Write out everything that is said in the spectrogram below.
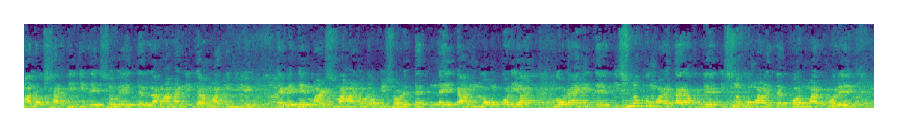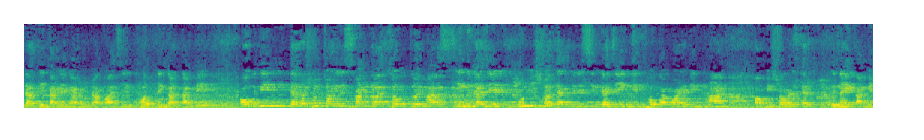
মালক সাথী বিদেশ হয়ে তেল্লা মাহানিকা মাতি দিয়ে এবেদে মার্চ মাহানোর অফিসর তেতনেই কাম লং করিয়া গড়াহিতে কৃষ্ণ কুমার তারাপুরে কৃষ্ণ কুমার দেববর্মার ঘরে রাতে সাড়ে এগারোটা বাজে পত্রিকা কাবে। ওদিন তেরোশো চল্লিশ বাংলা, চৌদ্দই মাস ইংরাজির, উনিশশো তেত্রিশ ইংরাজি নির্ভোগাপার দিন হান। অফিসর তেনাই কামে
